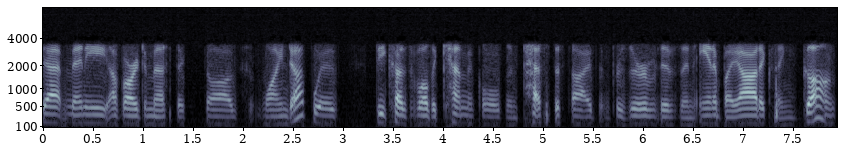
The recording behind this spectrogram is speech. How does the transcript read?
that many of our domestic dogs wind up with because of all the chemicals and pesticides and preservatives and antibiotics and gunk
